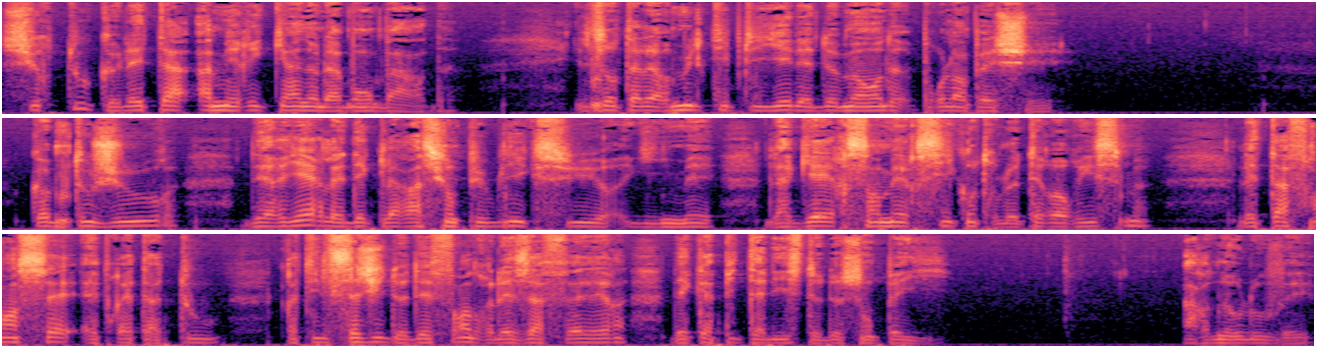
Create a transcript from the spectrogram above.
surtout que l'État américain ne la bombarde. Ils ont alors multiplié les demandes pour l'empêcher. Comme toujours, derrière les déclarations publiques sur la guerre sans merci contre le terrorisme, l'État français est prêt à tout quand il s'agit de défendre les affaires des capitalistes de son pays. Arnaud Louvet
